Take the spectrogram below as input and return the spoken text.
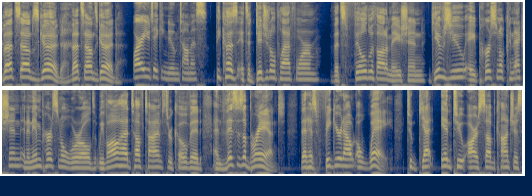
that sounds good. That sounds good. Why are you taking Noom, Thomas? Because it's a digital platform that's filled with automation, gives you a personal connection in an impersonal world. We've all had tough times through COVID, and this is a brand that has figured out a way to get into our subconscious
